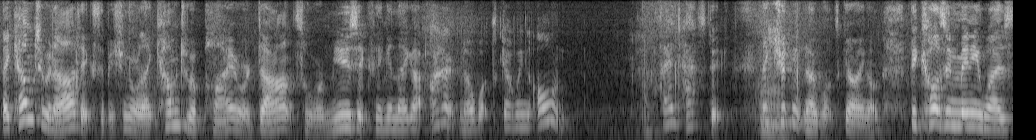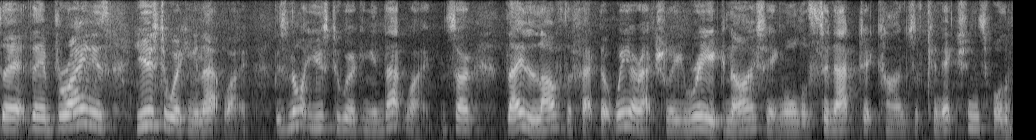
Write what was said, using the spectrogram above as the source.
They come to an art exhibition or they come to a play or a dance or a music thing and they go, I don't know what's going on. Fantastic. They mm. shouldn't know what's going on because in many ways their, their brain is used to working in that way is not used to working in that way. So they love the fact that we are actually reigniting all the synaptic kinds of connections for them.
